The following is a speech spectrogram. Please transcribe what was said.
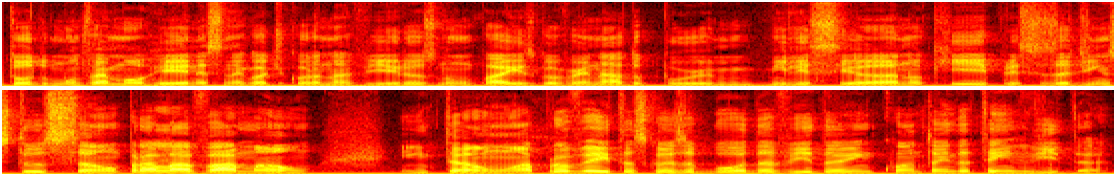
todo mundo vai morrer nesse negócio de coronavírus num país governado por miliciano que precisa de instrução para lavar a mão. Então aproveita as coisas boas da vida enquanto ainda tem vida.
